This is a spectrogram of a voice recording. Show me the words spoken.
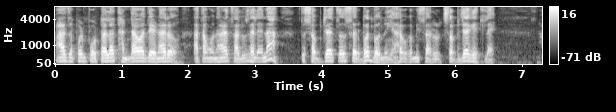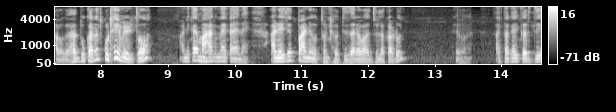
आज आपण पोटाला थंडावा देणारं आता उन्हाळा चालू झाला आहे ना तर सब्जाचं सरबत बनवूया. हा बघा मी सर सब्जा घेतला आहे हा बघा हा दुकानात कुठेही मिळतो. आणि काय महाग नाही काय नाही. आणि याच्यात पाणी ओतून ठेवते जरा बाजूला काढून. हे बघा आता काय करते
